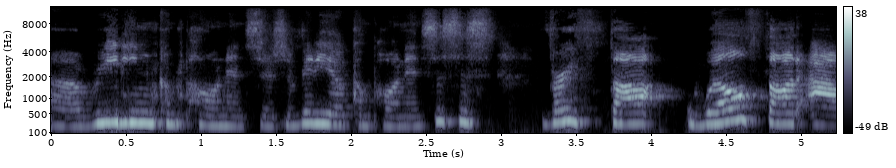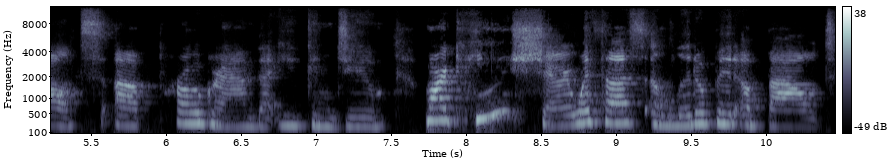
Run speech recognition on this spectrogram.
uh, reading components, there's a video components. This is very thought, well thought out uh, program that you can do. Mark, can you share with us a little bit about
